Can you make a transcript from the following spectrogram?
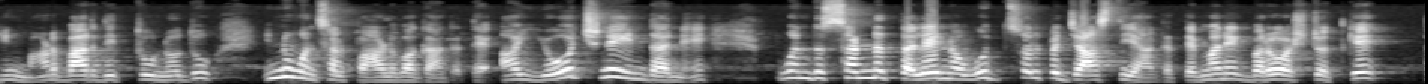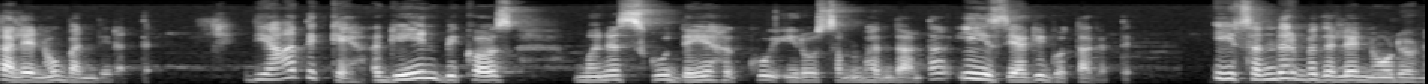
ಹಿಂಗೆ ಮಾಡಬಾರ್ದಿತ್ತು ಅನ್ನೋದು ಇನ್ನೂ ಒಂದು ಸ್ವಲ್ಪ ಆಳವಾಗತ್ತೆ ಆ ಯೋಚನೆಯಿಂದಾನೇ ಒಂದು ಸಣ್ಣ ತಲೆನೋವು ಸ್ವಲ್ಪ ಜಾಸ್ತಿ ಆಗುತ್ತೆ. ಮನೆಗೆ ಬರೋ ಅಷ್ಟೊತ್ತಿಗೆ ತಲೆನೋವು ಬಂದಿರತ್ತೆ. ಇದು ಯಾತಕ್ಕೆ? ಅಗೇನ್ ಬಿಕಾಸ್ ಮನಸ್ಸಿಗೂ ದೇಹಕ್ಕೂ ಇರೋ ಸಂಬಂಧ ಅಂತ ಈಸಿಯಾಗಿ ಗೊತ್ತಾಗತ್ತೆ. ಈ ಸಂದರ್ಭದಲ್ಲೇ ನೋಡೋಣ.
